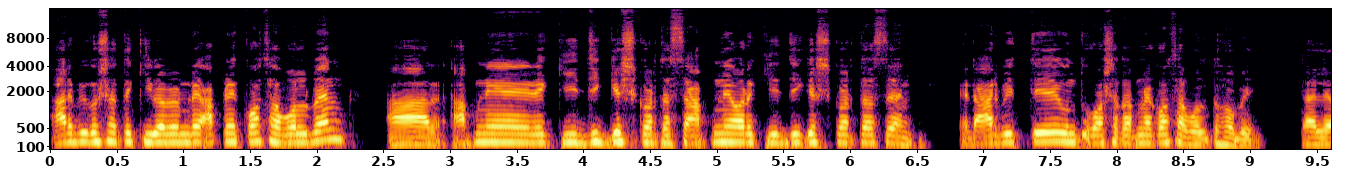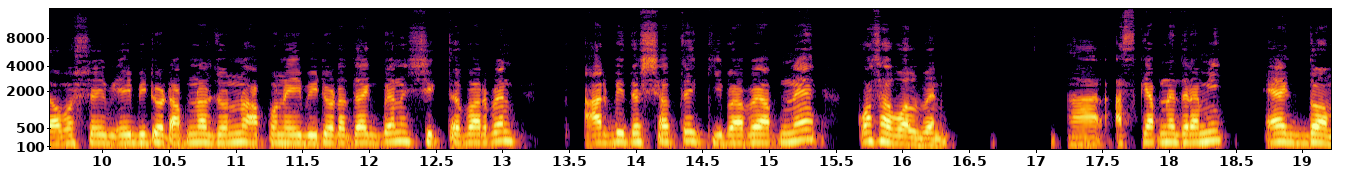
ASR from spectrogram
আরবির সাথে কীভাবে আপনি- আপনি কথা বলবেন, আর আপনি কি জিজ্ঞেস করতেছে, আপনি ওর কি জিজ্ঞেস করতেছেন এটা আরবিতে কিন্তু ওর সাথে আপনার কথা বলতে হবে। তাহলে অবশ্যই এই ভিডিওটা আপনার জন্য, আপনি এই ভিডিওটা দেখবেন, শিখতে পারবেন আরবিদের সাথে কীভাবে আপনি কথা বলবেন। আর আজকে আপনাদের আমি একদম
